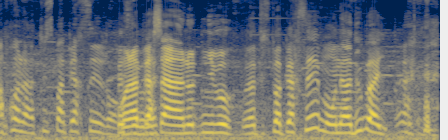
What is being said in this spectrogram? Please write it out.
Après, on a tous pas percé, genre. On a percé à un autre niveau. On a tous pas percé, mais on est à Dubaï.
